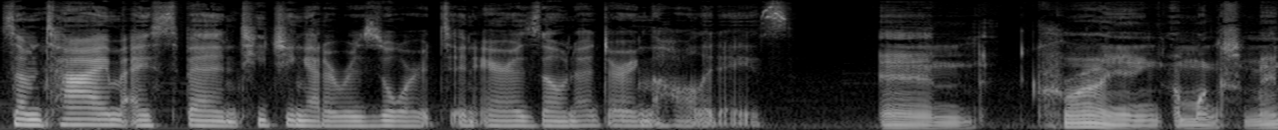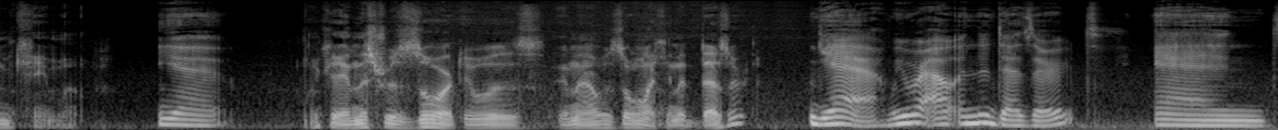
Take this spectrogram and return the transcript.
some time I spent teaching at a resort in Arizona during the holidays. And crying amongst men came up. Yeah. Okay, and this resort, it was in Arizona, like in the desert? Yeah, we were out in the desert and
